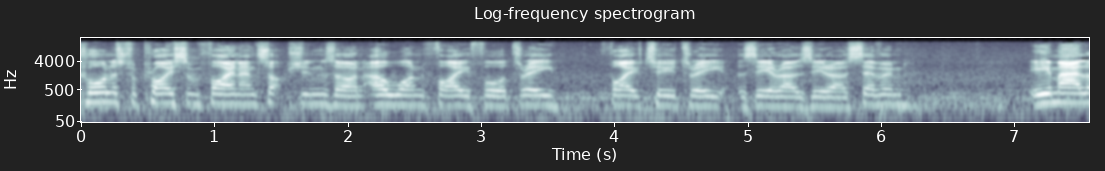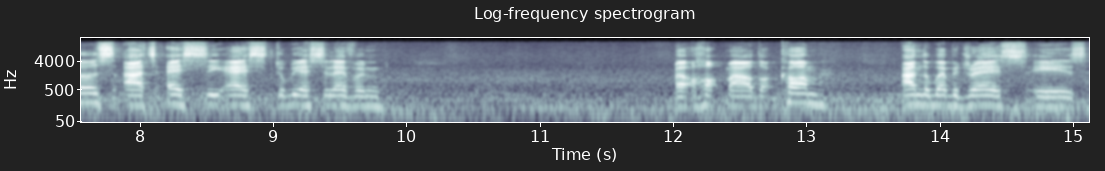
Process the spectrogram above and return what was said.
Call us for price and finance options on 01543 523 007. Email us at scsws11 at hotmail.com and the web address is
